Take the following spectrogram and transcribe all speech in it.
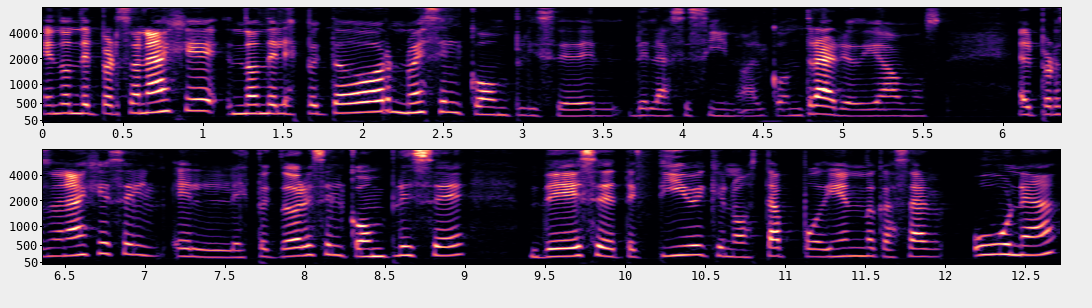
en donde el personaje, en donde el espectador no es el cómplice del, del asesino, al contrario, digamos. El personaje es el, el espectador es el cómplice de ese detective que no está pudiendo cazar una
